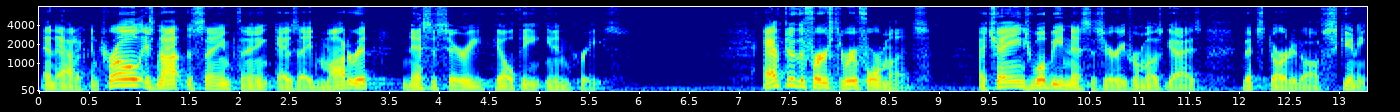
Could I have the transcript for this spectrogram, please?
And out of control is not the same thing as a moderate, necessary, healthy increase. After the first three or four months, a change will be necessary for most guys that started off skinny.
